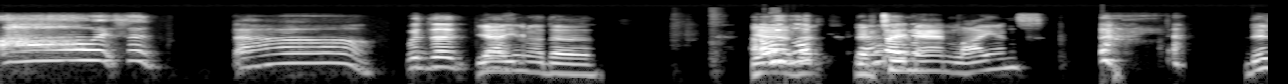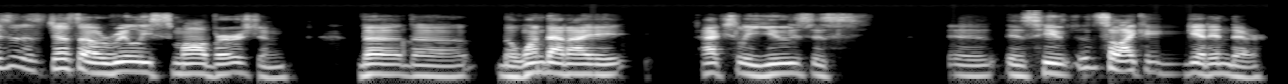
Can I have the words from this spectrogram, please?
Oh, it's a oh with the Yeah, you know the. Yeah, the, the two man lions. this is just a really small version. The the the one that I actually use is is, is huge, so I could get in there.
